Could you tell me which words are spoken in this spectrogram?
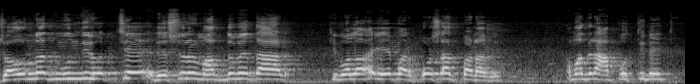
জগন্নাথ মন্দির হচ্ছে রেশনের মাধ্যমে তার, কি বলা হয় এপার প্রসাদ পাঠাবে। আমাদের আপত্তি নেই তো।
